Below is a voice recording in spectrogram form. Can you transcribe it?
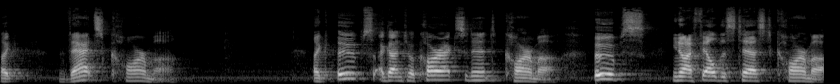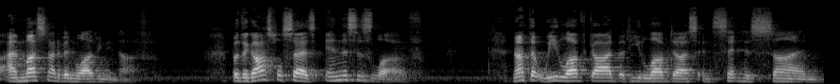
Like, that's karma. Like, oops, I got into a car accident, karma. Oops, you know, I failed this test, karma. I must not have been loving enough. But the gospel says, in this is love. Not that we loved God, but He loved us and sent His Son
